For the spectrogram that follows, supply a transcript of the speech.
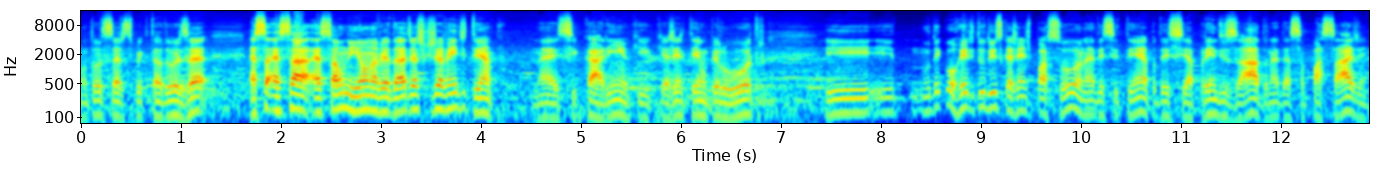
com todos os telespectadores. É, essa, essa, essa união, na verdade, acho que já vem de tempo, né? Esse carinho que, que a gente tem um pelo outro. E, e, no decorrer de tudo isso que a gente passou, né, desse tempo, desse aprendizado, né, dessa passagem,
